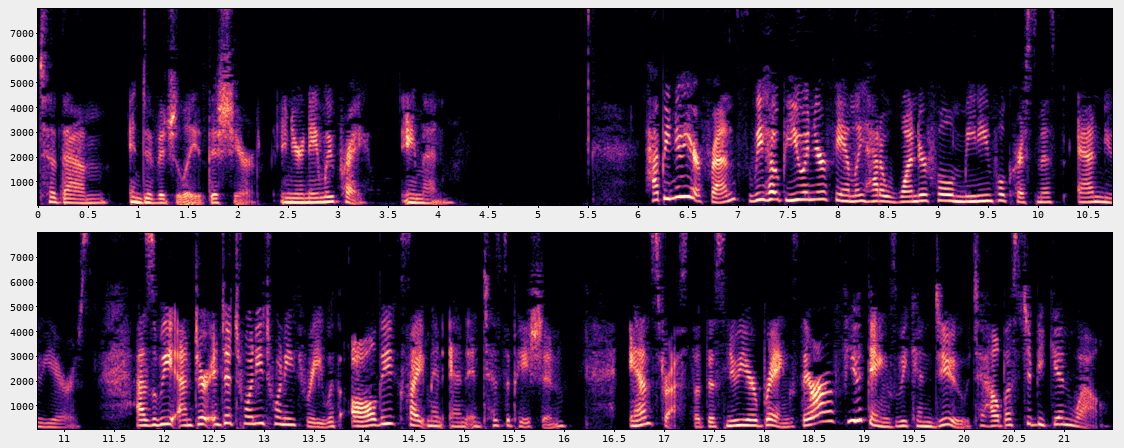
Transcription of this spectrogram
to them individually this year. In your name we pray. Amen. Happy New Year, friends. We hope you and your family had a wonderful, meaningful Christmas and New Year's. As we enter into 2023 with all the excitement and anticipation and stress that this new year brings, there are a few things we can do to help us to begin well.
